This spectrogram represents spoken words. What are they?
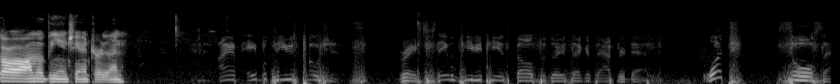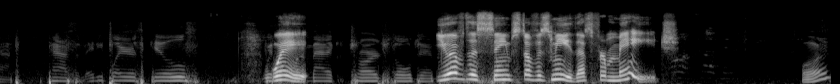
Oh, I'm gonna be enchanter then. I am able to use potions. Grace, disable PvP and spells for 30 seconds after death. What? Soul sap. Passive. Any player's kills. Wait. automatic charge soul gem. You have the same stuff as me. That's for mage. What?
